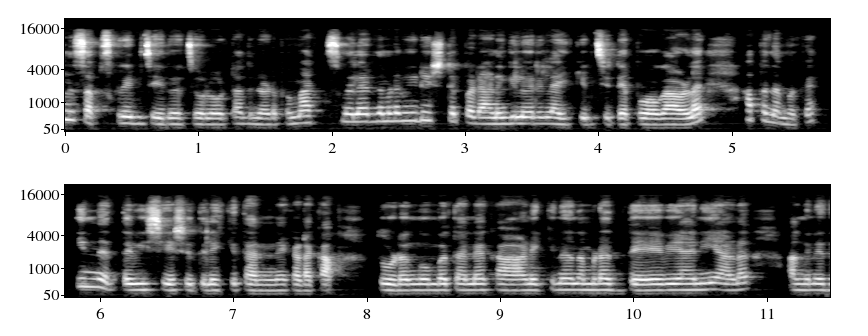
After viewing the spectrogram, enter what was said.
ഒന്ന് സബ്സ്ക്രൈബ് ചെയ്ത് വെച്ചോളൂ കേട്ടോ അതിനോടൊപ്പം മാക്സിമം എല്ലാവരും നമ്മുടെ വീഡിയോ ഇഷ്ടപ്പെടുകയാണെങ്കിൽ ഒരു ലൈക്ക് ഇടിച്ചിട്ടേ പോകാവുള്ളൂ. അപ്പം നമുക്ക് ഇന്നത്തെ വിശേഷത്തിലേക്ക് തന്നെ കിടക്കാം. തുടങ്ങുമ്പോൾ തന്നെ കാണിക്കുന്നത് നമ്മുടെ ദേവയാനിയാണ്. അങ്ങനെ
